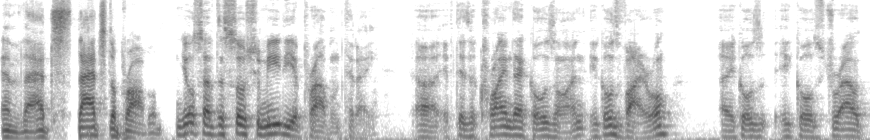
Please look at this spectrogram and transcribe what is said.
And that's that's the problem. You also have the social media problem today. Uh, if there's a crime that goes on it goes viral uh, it goes it goes throughout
